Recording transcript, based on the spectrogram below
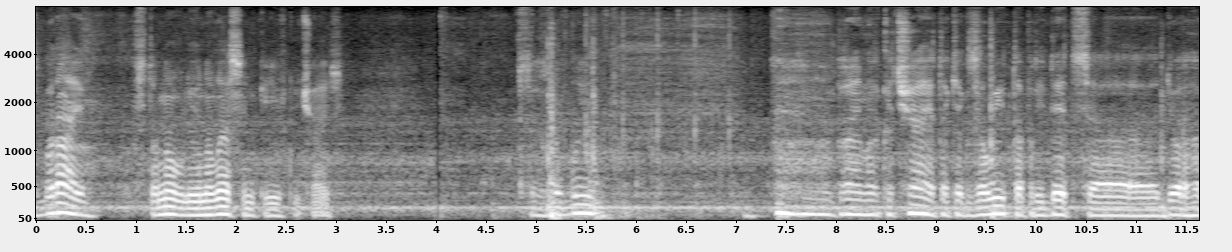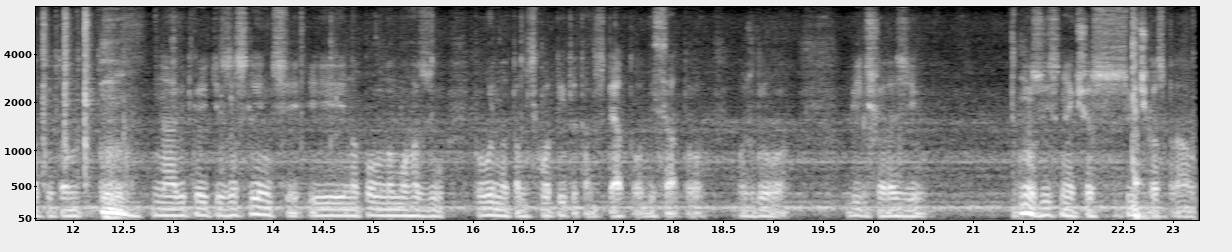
Збираю, встановлюю новесенький і включаюся. Це зробив. Праймер качає, так як залита, прийдеться дергати там на відкритій заслінці і на повному газу. Повинно там схватити там, з 5-10, можливо, більше разів. Ну, звісно, якщо свічка справна.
